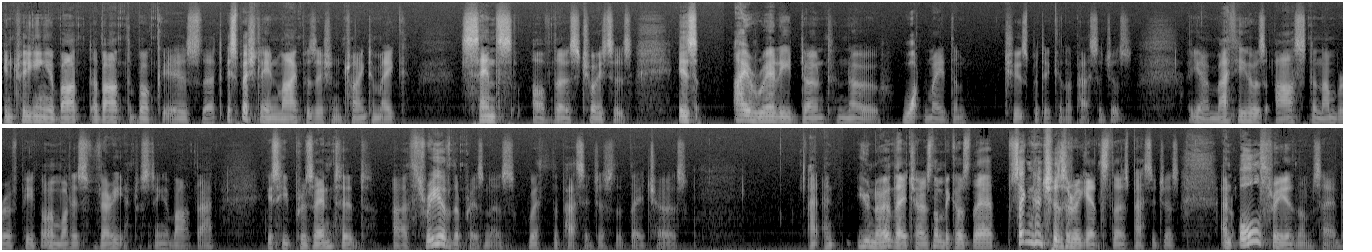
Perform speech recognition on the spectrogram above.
intriguing about about the book is that, especially in my position, trying to make sense of those choices, is I really don't know what made them choose particular passages. You know, Matthew has asked a number of people, and what is very interesting about that is he presented uh, three of the prisoners with the passages that they chose. And, and you know they chose them because their signatures are against those passages. And all three of them said,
